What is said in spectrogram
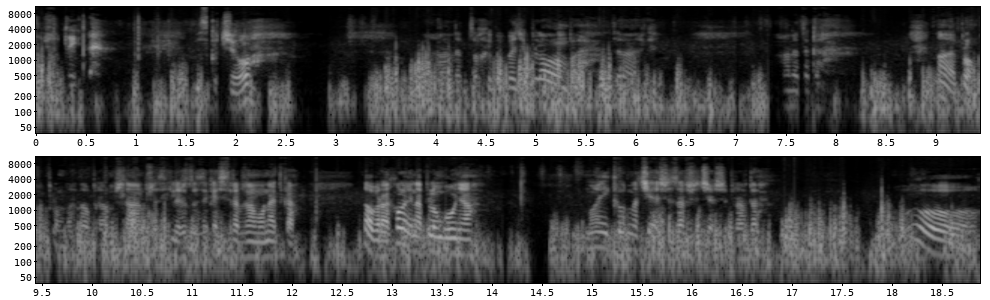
Coś tutaj wyskoczyło. Ale to chyba będzie plomba. Tak. Ale taka. No, ale plomba, plomba. Dobra, myślałem przez chwilę, że to jest jakaś srebrna monetka. Dobra, kolejna plombunia. No i kurna cieszy, zawsze cieszy, prawda? O,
